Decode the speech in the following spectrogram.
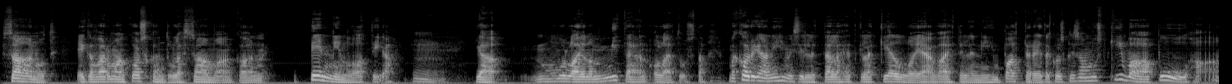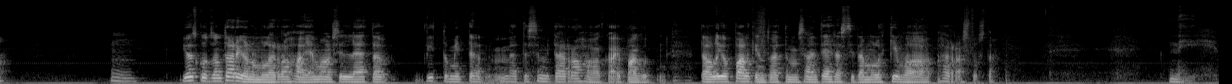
saanut, eikä varmaan koskaan tule saamaankaan pennin latia. Mm. Ja mulla ei ole mitään oletusta. Mä korjaan ihmisille tällä hetkellä kelloja ja vaihtelen niihin pattereita, koska se on musta kivaa puuhaa. Hmm. Jotkut on tarjonnut mulle rahaa ja mä oon silleen, että vittu, mitä, mä tässä mitään rahaa kaipaan, kun tää oli jo palkinto, että mä sain tehdä sitä mulle kivaa harrastusta. Niin.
